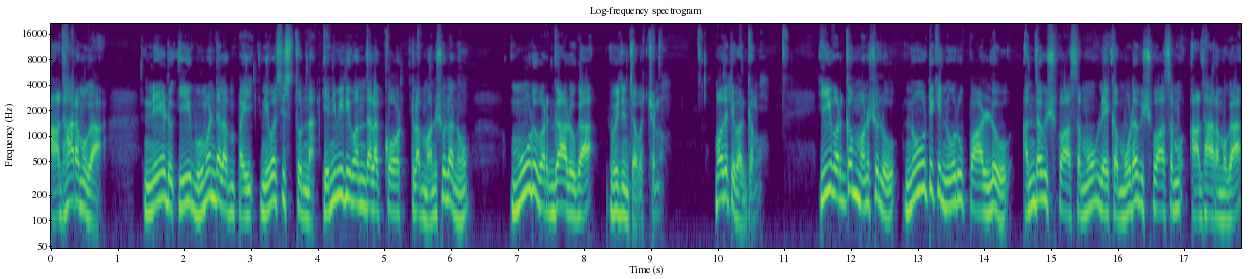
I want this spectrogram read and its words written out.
ఆధారముగా నేడు ఈ భూమండలంపై నివసిస్తున్న ఎనిమిది వందల కోట్ల మనుషులను మూడు వర్గాలుగా విభజించవచ్చును. మొదటి వర్గము. ఈ వర్గం మనుషులు నూటికి నూరు పాళ్ళు అంధవిశ్వాసము లేక మూఢ విశ్వాసము ఆధారముగా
